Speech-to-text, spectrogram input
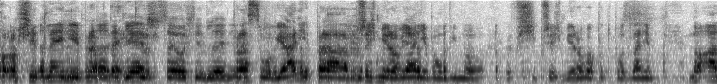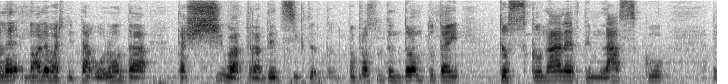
o- osiedlenie, prawda? Tak, jakieś pierwsze osiedlenie. Prasłowianie, pra przeźmierowianie, bo mówimy o wsi Przeźmierowa pod Poznaniem. No ale, no ale właśnie ta uroda, ta siła tradycji, kto- to, po prostu ten dom tutaj doskonale w tym lasku e,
